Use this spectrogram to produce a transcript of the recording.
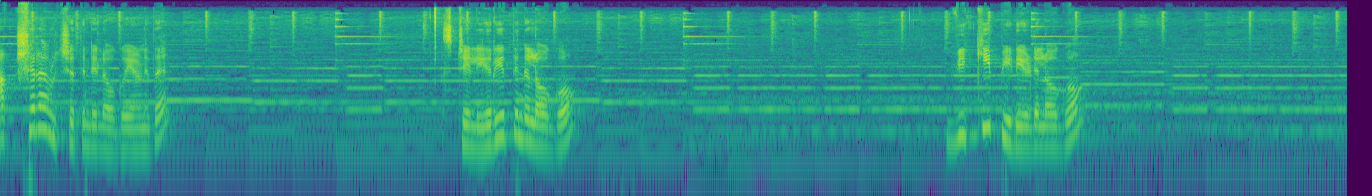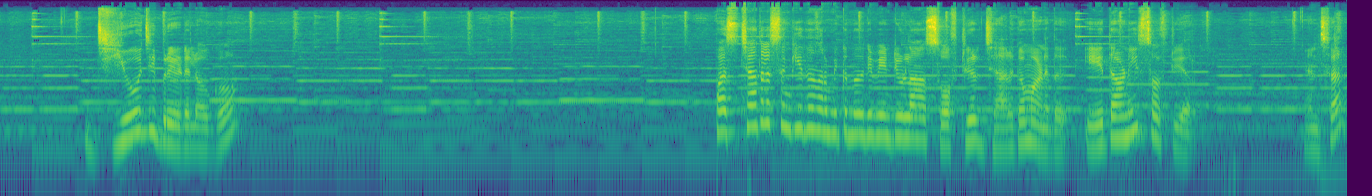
അക്ഷരവൃക്ഷത്തിന്റെ ലോഗോയാണിത്. സ്റ്റെലേറിയത്തിന്റെ ലോഗോ. വിക്കിപീഡിയയുടെ ലോഗോ. ജിയോജിബ്രയുടെ ലോഗോ. പശ്ചാത്തല സംഗീതം നിർമ്മിക്കുന്നതിന് വേണ്ടിയുള്ള സോഫ്റ്റ്വെയർ ജാലകമാണിത്. ഏതാണ് ഈ software? Answer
